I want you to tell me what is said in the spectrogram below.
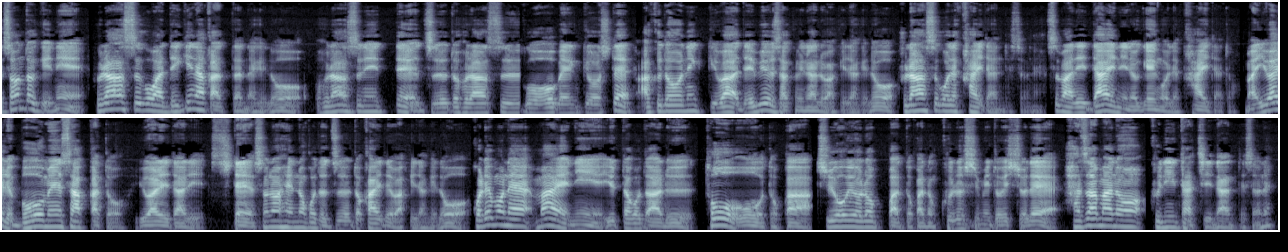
その時に、フランス語はできなかったんだけど、フランスに行って、ずっとフランス語を勉強して、悪道日記はデビュー作になるわけだけど、フランス語で書いたんですよね。つまり、第二の言語で書いたと。まあ、いわゆる亡命作家と言われたりして、その辺のことずっと書いてるわけけだけど、これもね、前に言ったことある東欧とか中央ヨーロッパとかの苦しみと一緒で、狭間の国たちなんですよね。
